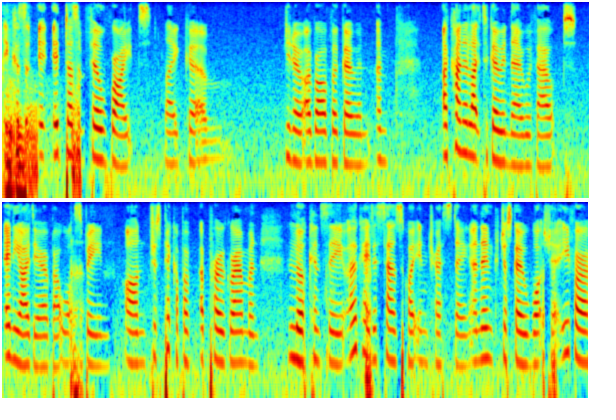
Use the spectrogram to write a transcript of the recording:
because it, it doesn't feel right. Like um, you know, I'd rather go and, and I kind of like to go in there without any idea about what's been on. Just pick up a, a program and look and see. Okay, this sounds quite interesting, and then just go watch it. Either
